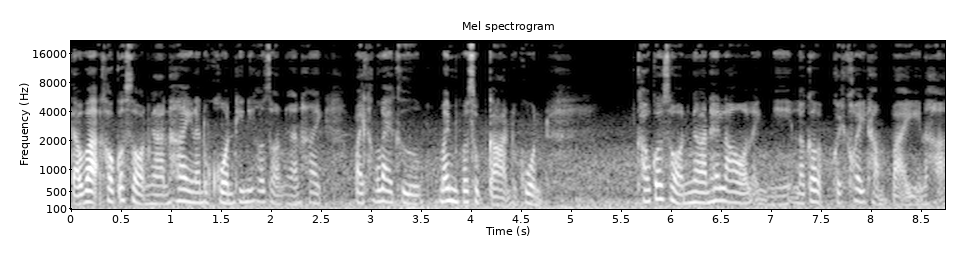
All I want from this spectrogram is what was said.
แต่ว่าเขาก็สอนงานให้นะทุกคนที่นี่เขาสอนงานให้ ไปครั้งแรกคือ ไม่มีประสบการณ์ทุกคนเขาก็สอนงานให้เราอะไรอย่างนี้ แล้วก็แบบค่อย ๆทำไปนะคะ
